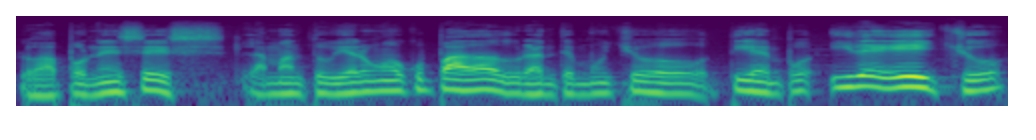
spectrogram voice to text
Los japoneses la mantuvieron ocupada durante mucho tiempo y de hecho,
